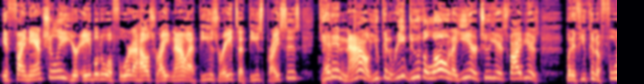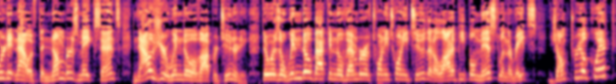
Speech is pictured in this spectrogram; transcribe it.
if financially you're able to afford a house right now at these rates, at these prices, get in now. You can redo the loan a year, two years, five years. But if you can afford it now, if the numbers make sense, now's your window of opportunity. There was a window back in November of 2022 that a lot of people missed when the rates jumped real quick.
